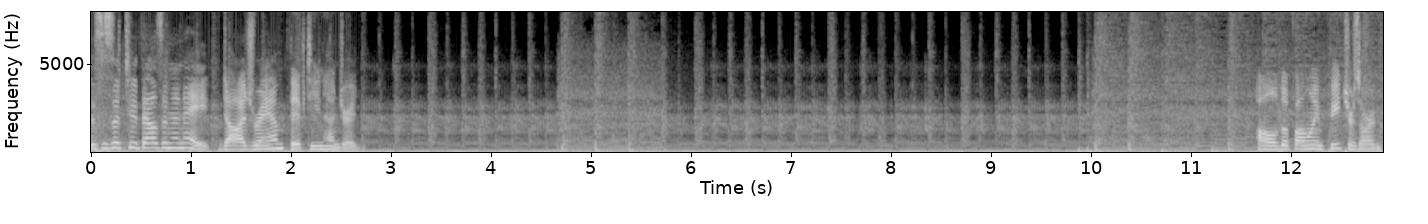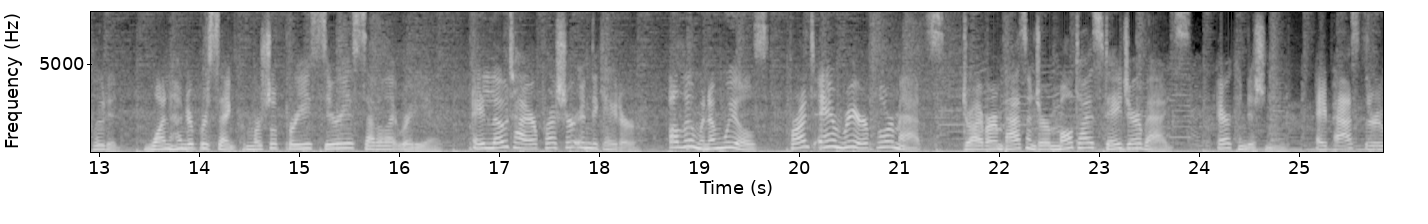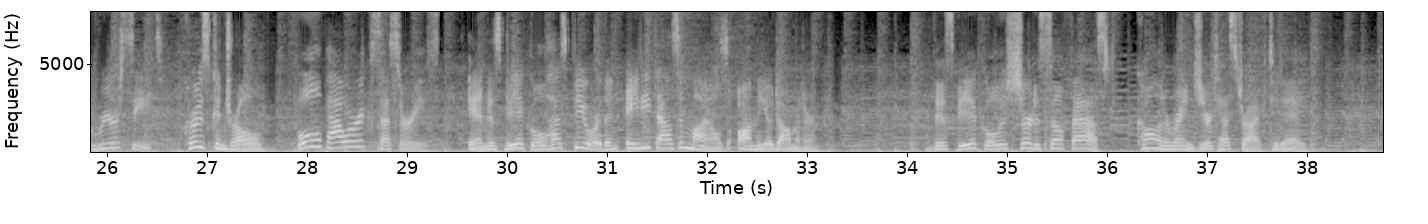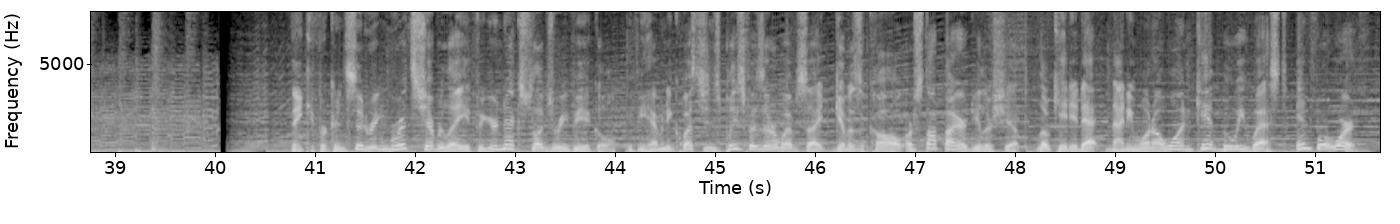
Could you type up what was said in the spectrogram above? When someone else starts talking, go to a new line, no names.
This is a 2008 Dodge Ram 1500. All of the following features are included 100% commercial free Sirius satellite radio, a low tire pressure indicator, aluminum wheels, front and rear floor mats, driver and passenger multi stage airbags, air conditioning, a pass through rear seat, cruise control, full power accessories, and this vehicle has fewer than 80,000 miles on the odometer. This vehicle is sure to sell fast. Call and arrange your test drive today.
Thank you for considering Moritz Chevrolet for your next luxury vehicle. If you have any questions, please visit our website, give us a call, or stop by our dealership located at 9101 Camp Bowie West in Fort Worth.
